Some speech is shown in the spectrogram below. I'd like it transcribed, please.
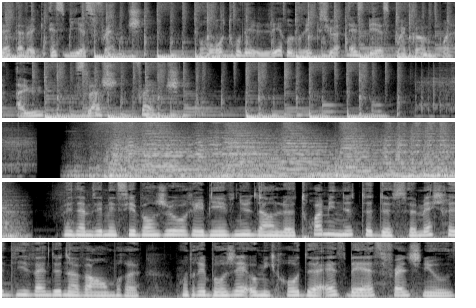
Vous êtes avec SBS French. Retrouvez les rubriques sur sbs.com.au slash French. Mesdames et messieurs, bonjour et bienvenue dans le 3 minutes de ce mercredi 22 novembre. Audrey Bourget au micro de SBS French News.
